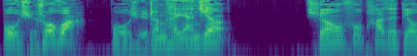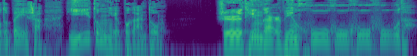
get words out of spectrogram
不许说话，不许睁开眼睛。”樵夫趴在雕的背上，一动也不敢动，只听得耳边呼呼呼呼的。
